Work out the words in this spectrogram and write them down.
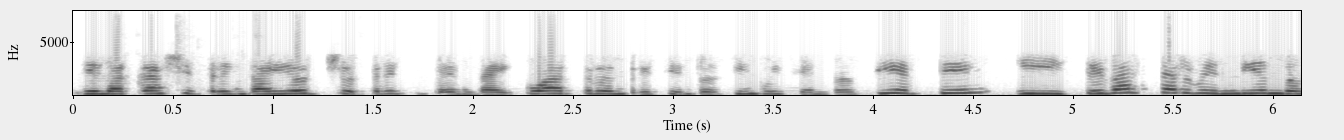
de la calle 38 374 entre 105 y 107 y se va a estar vendiendo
